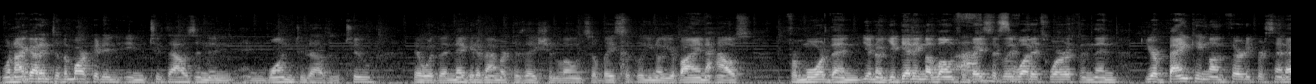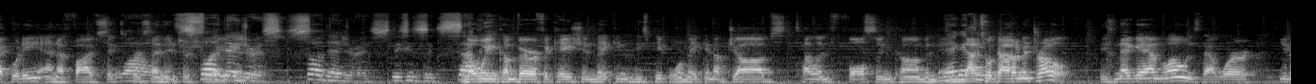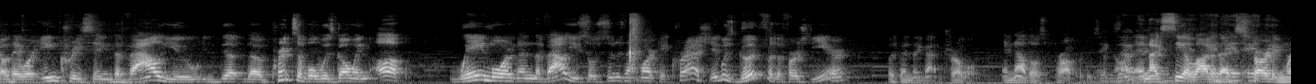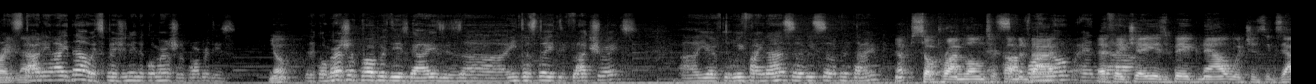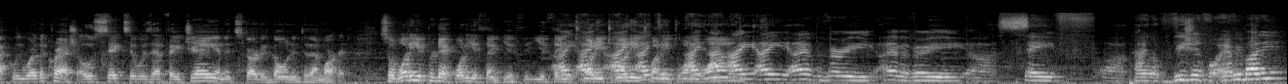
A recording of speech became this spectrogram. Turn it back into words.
When I got into the market in, in 2001, 2002, there were the negative amortization loans. So basically, you know, you're buying a house for more than, you know, you're getting a loan for ah, basically what it's worth, and then you're banking on 30% equity and a 5 6% Wow, interest so rate. and dangerous, so dangerous. This is exactly No income verification, making these people were making up jobs, telling false income, and, and that's what got them in trouble. These neg am loans that were, you know, they were increasing the value, the, the principal was going up way more than the value. So as soon as that market crashed, it was good for the first year, but then they got in trouble. and now those properties are gone. Exactly. And I see a lot of that and- and- starting right now. Starting right now, especially in the commercial properties. Yep. The commercial properties, guys, is uh, interest rate fluctuates. Uh, you have to refinance every certain time. Yep, subprime loans are coming back. and, uh, FHA is big now, which is exactly where the crash. 06 it was FHA and it started going into that market. So what do you predict? What do you think? You, th- you think 2020, I think- 2021? I, I, I, I have a very, I have a very uh, safe uh, kind of vision for everybody,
